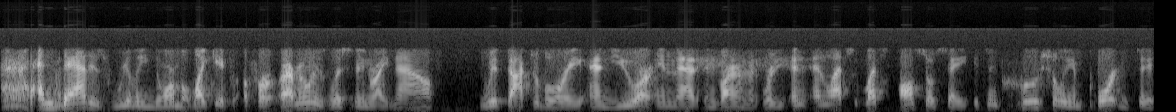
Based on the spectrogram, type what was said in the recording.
And that is really normal. Like if for everyone who's listening right now, with Dr. Laurie and you are in that environment where, you, and, and let's, let's also say it's crucially important to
